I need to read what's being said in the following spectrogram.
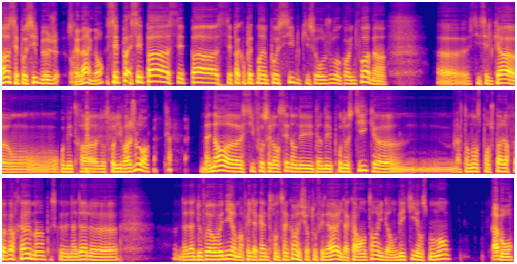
Non, c'est possible. je- Ce serait dingue, non? C'est pas, c'est pas, c'est pas, c'est pas complètement impossible qu'ils se rejouent encore une fois. Ben, euh, si c'est le cas, euh, on, on remettra notre livre à jour. Maintenant, euh, s'il faut se lancer dans des, dans des pronostics, euh, la tendance penche pas à leur faveur quand même, hein, parce que Nadal, euh, Nadal devrait revenir, mais enfin, il a quand même 35 ans et surtout Federer, il a 40 ans, il est en béquille en ce moment. Ah bon?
